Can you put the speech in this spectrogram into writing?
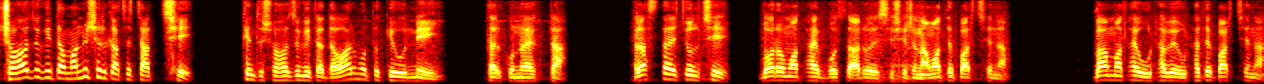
সহযোগিতা মানুষের কাছে চাচ্ছে, কিন্তু সহযোগিতা দেওয়ার মতো কেউ নেই, তার কোনো একটা রাস্তায় চলছে, বড় মাথায় বসা রয়েছে সেটা নামাতে পারছে না, বা মাথায় উঠাবে, উঠাতে পারছে না।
